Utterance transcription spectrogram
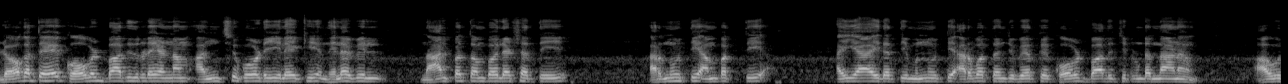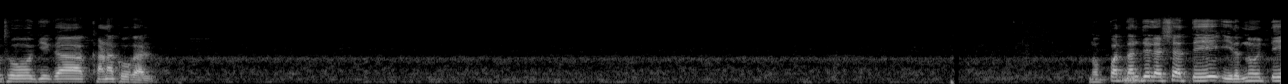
ലോകത്തെ കോവിഡ് ബാധിതരുടെ എണ്ണം അഞ്ച് കോടിയിലേക്ക് നിലവിൽ നാൽപ്പത്തൊമ്പത് ലക്ഷത്തി അറുന്നൂറ്റി അമ്പത്തി അയ്യായിരത്തി മുന്നൂറ്റി അറുപത്തഞ്ച് പേർക്ക് കോവിഡ് ബാധിച്ചിട്ടുണ്ടെന്നാണ് ഔദ്യോഗിക കണക്കുകൾ. മുപ്പത്തഞ്ച് ലക്ഷത്തി ഇരുന്നൂറ്റി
